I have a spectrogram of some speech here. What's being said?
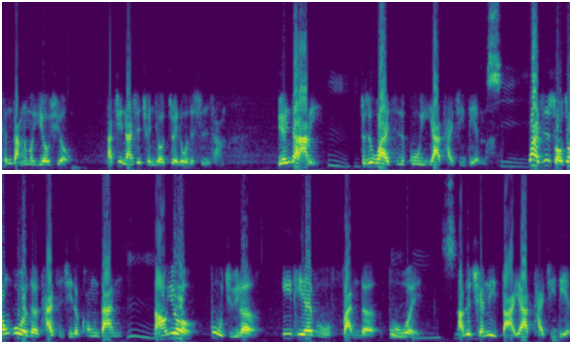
成长那么优秀，啊，竟然是全球最弱的市场。原因在哪里？嗯，就是外资故意压台积电嘛。是。外资手中握着台子期的空单，嗯，然后又布局了 ETF 反的部位，然后就全力打压台积电，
